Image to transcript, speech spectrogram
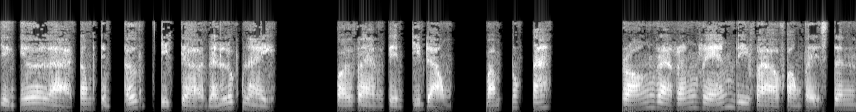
dường như là trong tiềm thức chỉ chờ đến lúc này. Vội vàng tìm di động, bấm nút tắt, rón ra rón rén đi vào phòng vệ sinh.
